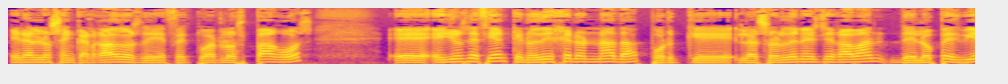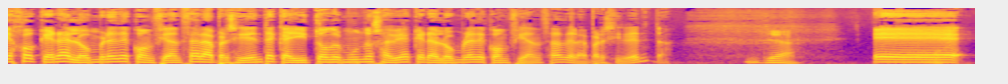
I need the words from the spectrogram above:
eran los encargados de efectuar los pagos, eh, ellos decían que no dijeron nada porque las órdenes llegaban de López Viejo, que era el hombre de confianza de la presidenta, que allí todo el mundo sabía que era el hombre de confianza de la presidenta. Ya. Eh,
